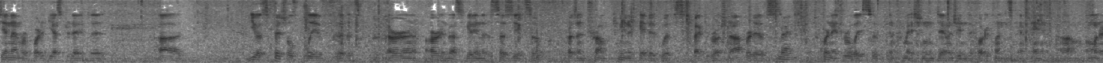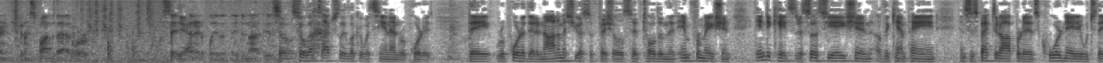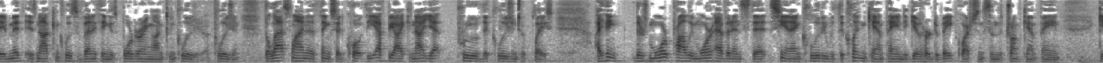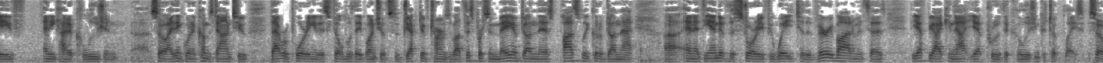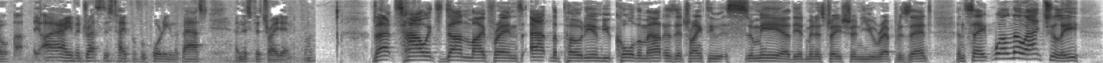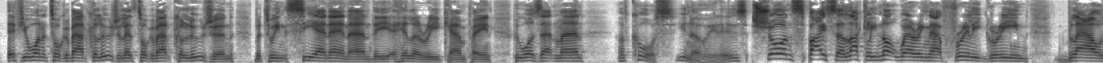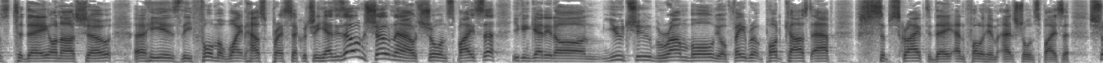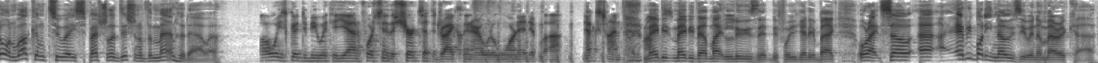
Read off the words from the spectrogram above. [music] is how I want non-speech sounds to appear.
CNN reported yesterday that uh, U.S. officials believe that it's, are, are investigating that associates of President Trump communicated with suspected Russian operatives right. to coordinate the release of information damaging the Hillary Clinton's campaign. Um, I'm wondering if you can respond to that or say yeah. definitively that they did not do so. So let's actually look at what CNN reported. They reported that anonymous U.S. officials have told them that information indicates that association of the campaign and suspected operatives coordinated, which they admit is not conclusive of anything, is bordering on collusion. The last last line of the thing said, "quote The FBI cannot yet prove that collusion took place." I think there's more, probably more evidence that CNN colluded with the Clinton campaign to give her debate questions than the Trump campaign gave any kind of collusion. Uh, so I think when it comes down to that reporting, it is filled with a bunch of subjective terms about this person may have done this, possibly could have done that. Uh, and at the end of the story, if you wait to the very bottom, it says the FBI cannot yet prove that collusion took place. So uh, I have addressed this type of reporting in the past, and this fits right in. That's how it's done, my friends. At the podium, you call them out as they're trying to smear the administration you represent and say, well, no, actually, if you want to talk about collusion, let's talk about collusion between CNN and the Hillary campaign. Who was that man? Of course, you know who it is. Sean Spicer, luckily not wearing that frilly green blouse today on our show. Uh, he is the former White House press secretary. He has his own show now, Sean Spicer. You can get it on YouTube, Rumble, your favorite podcast app. Subscribe today and follow him at Sean Spicer. Sean, welcome to a special edition of the Manhood Hour. Always good to be with you. Yeah, unfortunately, the shirt's at the dry cleaner. I would have worn it if uh, [laughs] next time. Maybe maybe they might lose it before you get it back. All right. So uh, everybody knows you in America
